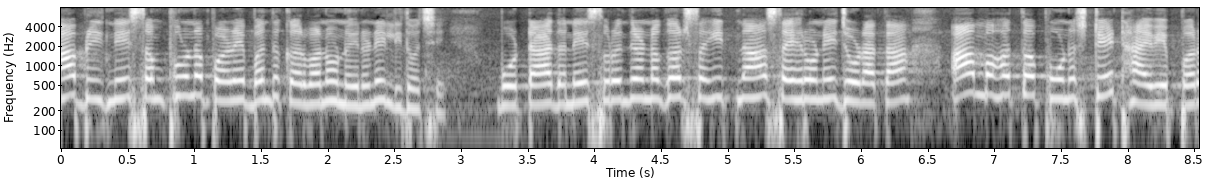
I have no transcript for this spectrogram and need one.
આ બ્રિજને સંપૂર્ણપણે બંધ કરવાનો નિર્ણય લીધો છે. બોટાદ અને સુરેન્દ્રનગર સહિતના શહેરોને જોડાતા આ મહત્વપૂર્ણ સ્ટેટ હાઈવે પર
